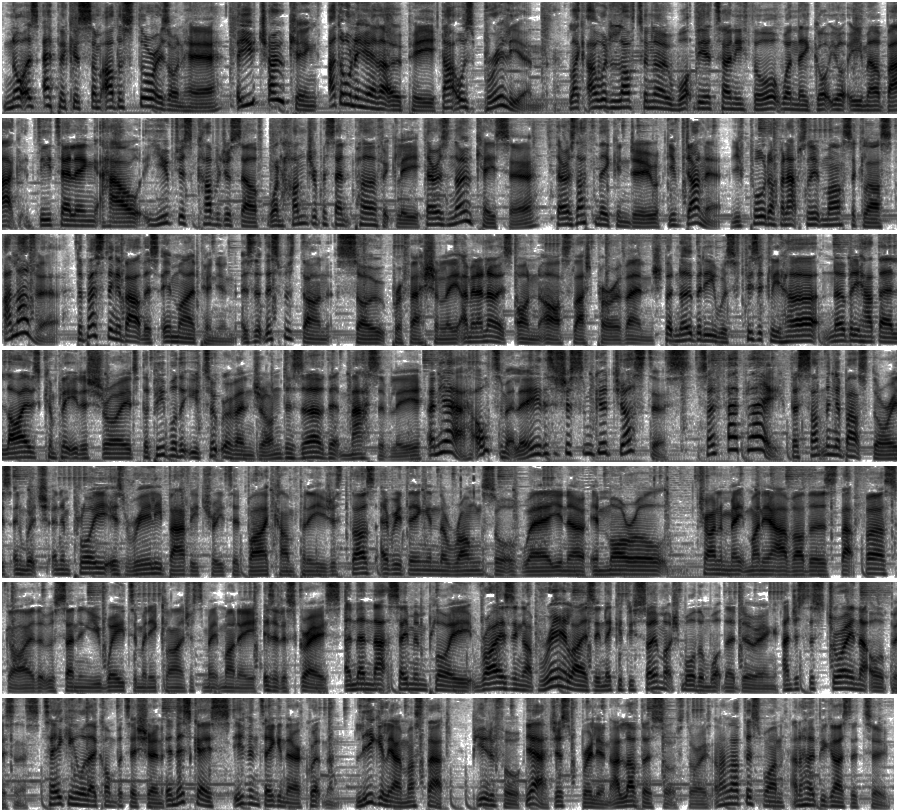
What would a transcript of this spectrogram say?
Not as epic as some other stories on here. Are you joking? I don't want to hear that, OP. That was brilliant. Like, I would love to know what the attorney thought when they got your email back detailing how you've just covered yourself 100% perfectly. There is no case here. There is nothing they can do. You've done it. You've pulled off an absolute masterclass. I love it. The best thing about this, in my opinion, is that this was done so professionally. I mean, I know it's on r slash pro revenge, but nobody was physically hurt. Nobody had their lives completely destroyed. The people that you took revenge on deserve deserved it massively. And yeah, ultimately, this is just some good justice. So fair play. There's something about stories in which an employee is really badly treated by a company who just does everything in the wrong sort of way, you know, immoral, trying to make money out of others. That first guy that was sending you way too many clients just to make money is a disgrace. And then that same employee rising up, realizing they could do so much more than what they're doing, and just destroying that old business, taking all their competition, in this case, even taking their equipment. Legally, I must add. Beautiful. Yeah, just brilliant. I love those sort of stories, and I love this one, and I hope you guys did too.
